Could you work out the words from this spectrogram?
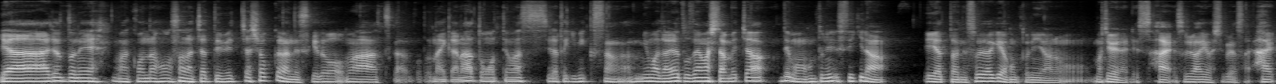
いやー、ちょっとね、まあこんな放送になっちゃってめっちゃショックなんですけど、まあ使うことないかなと思ってます。白滝ミックスさん、今までありがとうございました。めっちゃ、でも本当に素敵な絵やったんで、それだけは本当にあの間違いないです。はい。それは言わせてください。はい。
